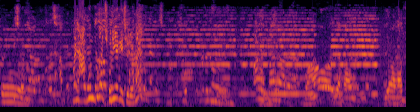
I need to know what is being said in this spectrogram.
তো ভীষণই আগুন ধরেছে। মানে আগুন পুরো ছড়িয়ে গেছিল না হাত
